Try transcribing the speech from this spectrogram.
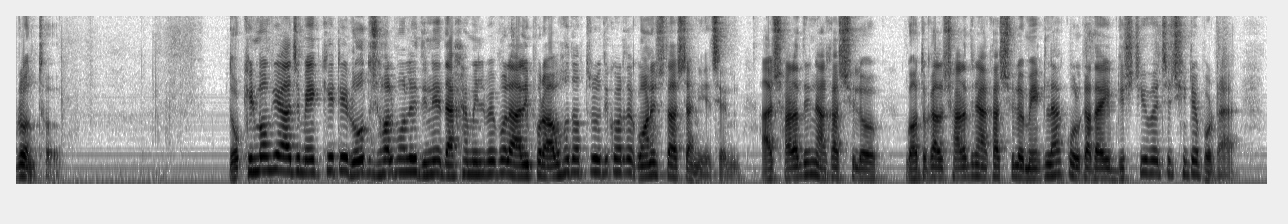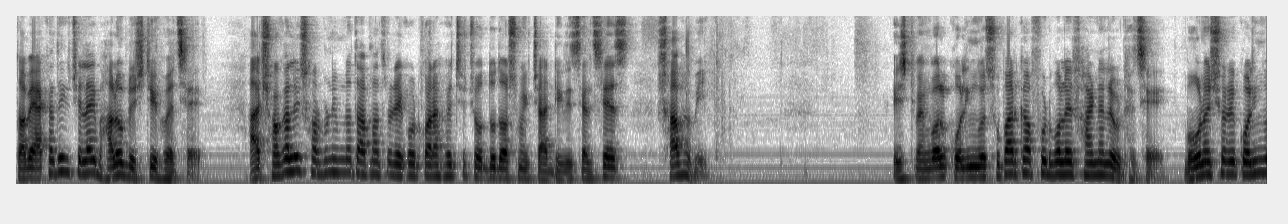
গ্রন্থ। দক্ষিণবঙ্গে আজ মেঘ কেটে রোদ ঝলমলে, দিনে দেখা মিলবে বলে আলিপুর আবহাওয়া দপ্তর অধিকর্তা গণেশ দাস জানিয়েছেন। আজ সারাদিন আকাশ ছিল, গতকাল সারাদিন আকাশ ছিল মেঘলা, কলকাতায় বৃষ্টি হয়েছে ছিটে ফোটা তবে একাধিক জেলায় ভালো বৃষ্টি হয়েছে। আজ সকালে সর্বনিম্ন তাপমাত্রা রেকর্ড করা হয়েছে চোদ্দ দশমিক চার ডিগ্রি সেলসিয়াস, স্বাভাবিক। ইস্টবেঙ্গল কলিঙ্গ সুপার কাপ ফুটবলের ফাইনালে উঠেছে। ভুবনেশ্বরের কলিঙ্গ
